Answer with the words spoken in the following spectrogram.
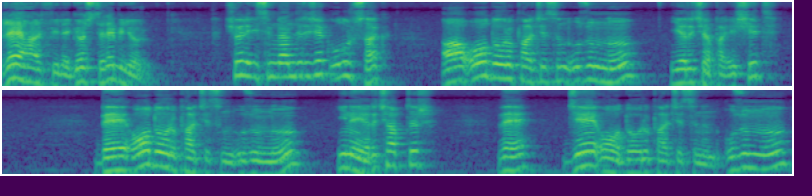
R harfiyle gösterebiliyorum. Şöyle isimlendirecek olursak AO doğru parçasının uzunluğu yarıçapa eşit. BO doğru parçasının uzunluğu yine yarıçaptır ve CO doğru parçasının uzunluğu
